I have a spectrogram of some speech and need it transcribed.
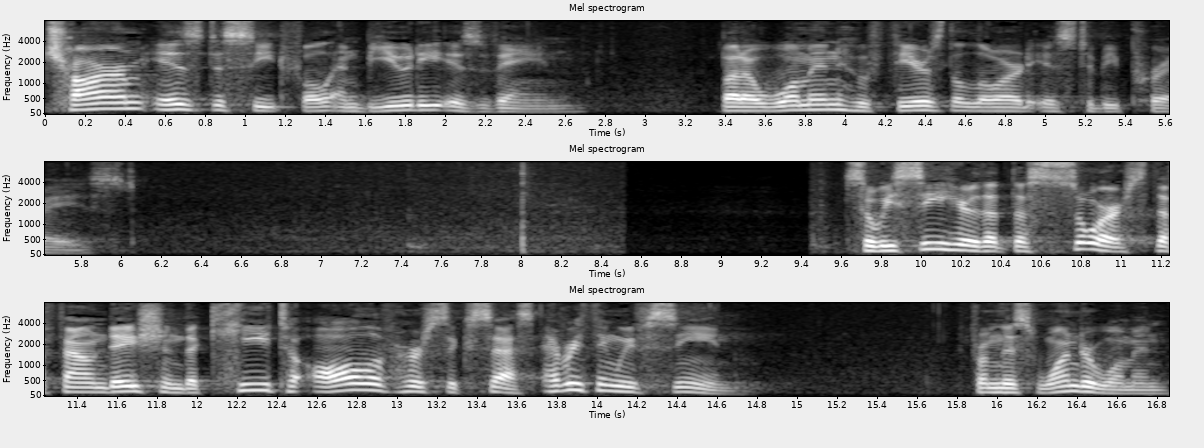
Charm is deceitful and beauty is vain, but a woman who fears the Lord is to be praised. So we see here that the source, the foundation, the key to all of her success, everything we've seen from this Wonder Woman,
